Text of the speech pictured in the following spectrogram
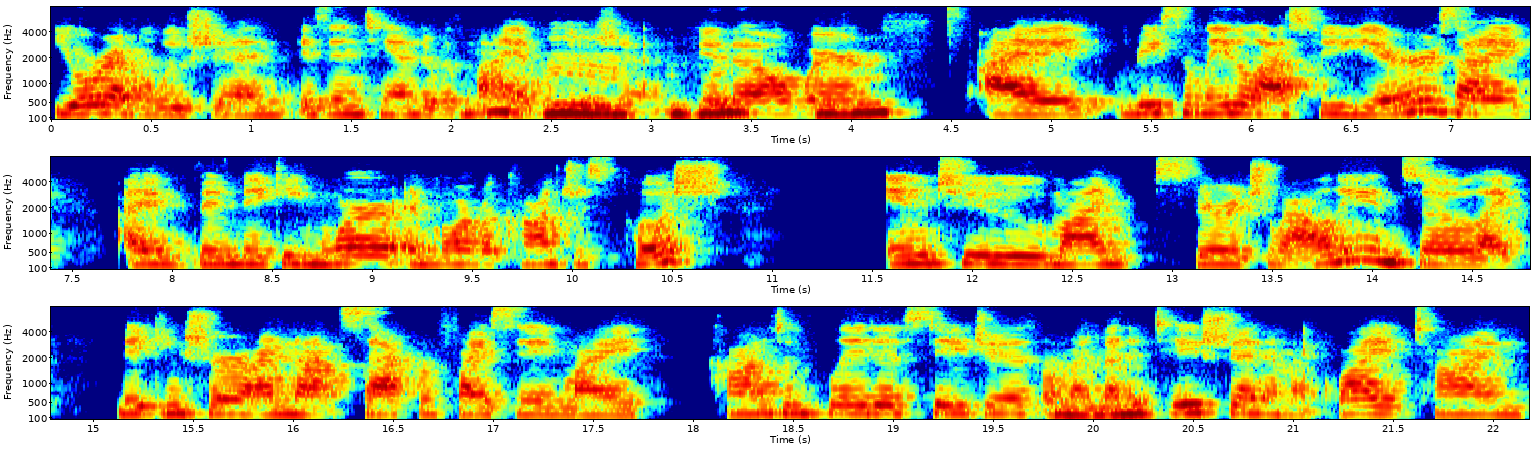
your evolution is in tandem with my evolution, you mhm, know, where Mhm. I recently, the last few years, I I've been making more and more of a conscious push into my spirituality, and so like making sure I'm not sacrificing my contemplative stages or my Mhm. meditation and my quiet time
